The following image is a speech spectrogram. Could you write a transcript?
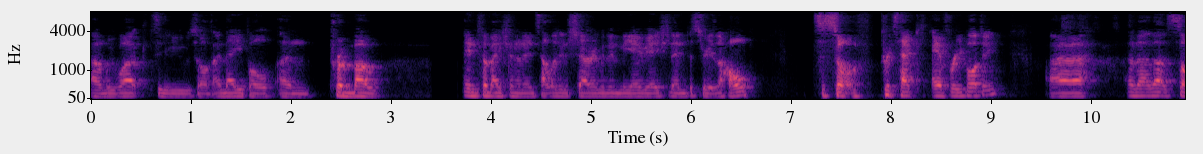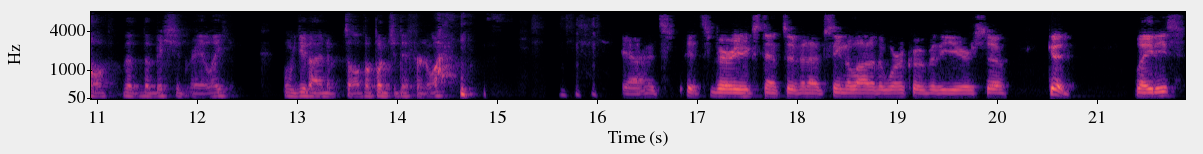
and we work to sort of enable and promote information and intelligence sharing within the aviation industry as a whole to sort of protect everybody. Uh, and that, that's sort of the, the mission really. And we do that in a, sort of a bunch of different ways. Yeah, it's it's very extensive, and I've seen a lot of the work over the years. So good, ladies.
